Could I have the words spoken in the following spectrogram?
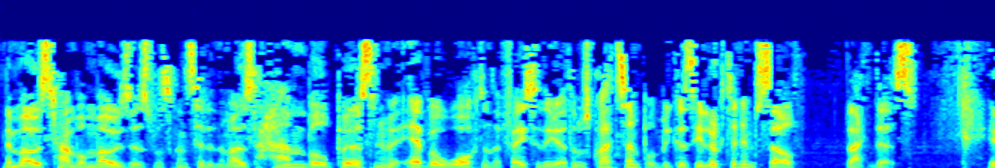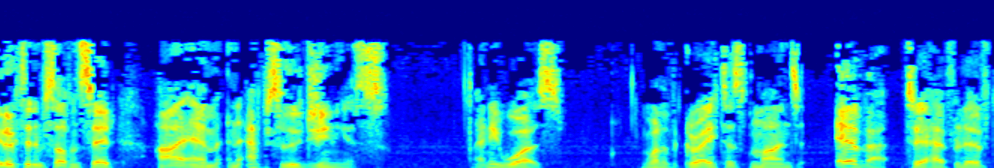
the most humble, Moses was considered the most humble person who ever walked on the face of the earth was quite simple because he looked at himself like this. He looked at himself and said, I am an absolute genius. And he was. One of the greatest minds ever to have lived,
